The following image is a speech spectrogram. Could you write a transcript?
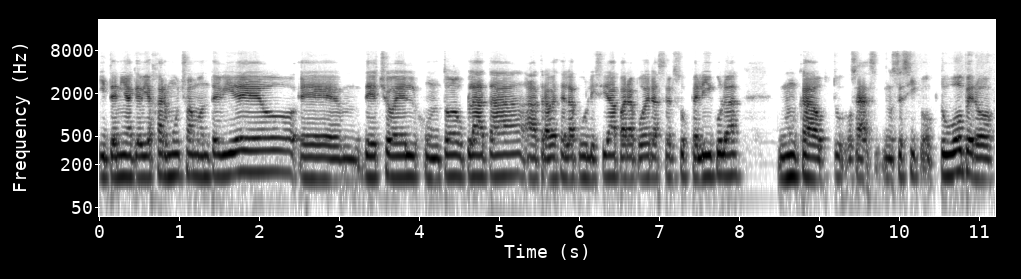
y tenía que viajar mucho a Montevideo. Eh, de hecho, él juntó plata a través de la publicidad para poder hacer sus películas. Nunca obtuvo, o sea, no sé si obtuvo, pero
